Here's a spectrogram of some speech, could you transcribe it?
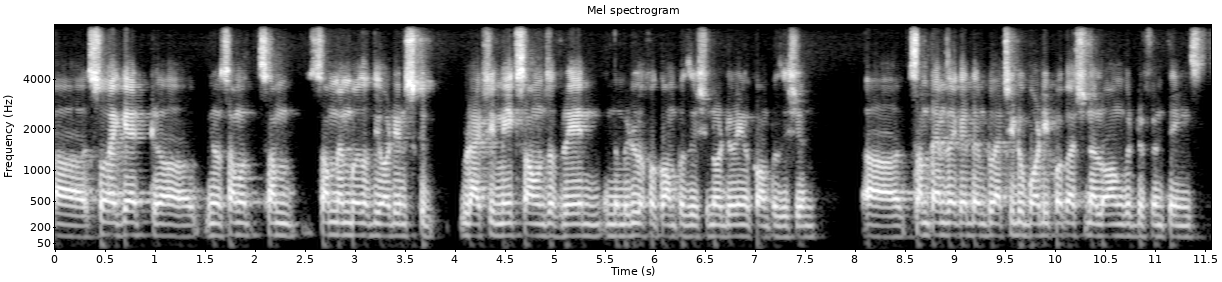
uh, so I get uh, you know some some some members of the audience could would actually make sounds of rain in the middle of a composition or during a composition. Uh, sometimes I get them to actually do body percussion along with different things.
